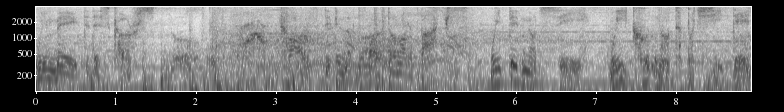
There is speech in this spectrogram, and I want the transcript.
We made this curse. Carved it in the blood on our backs. We did not see. We could not, but she did.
